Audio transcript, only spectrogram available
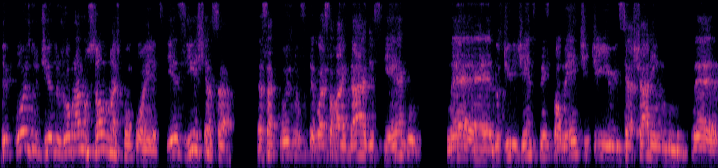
Depois do dia do jogo, nós não somos mais concorrentes. E existe essa, essa coisa no futebol, essa vaidade, esse ego né, dos dirigentes, principalmente, de se acharem né,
